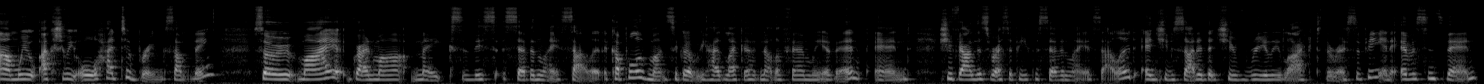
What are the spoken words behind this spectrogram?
um, we actually we all had to bring something. So my grandma makes this seven layer salad. A couple of months ago, we had like another family event, and she found this recipe for seven layer salad, and she decided that she really liked the recipe. And ever since then,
